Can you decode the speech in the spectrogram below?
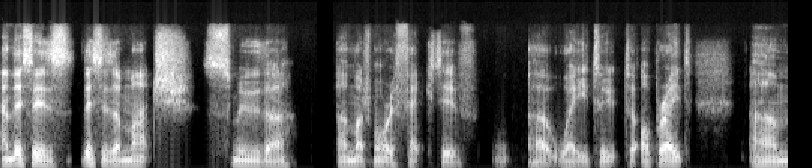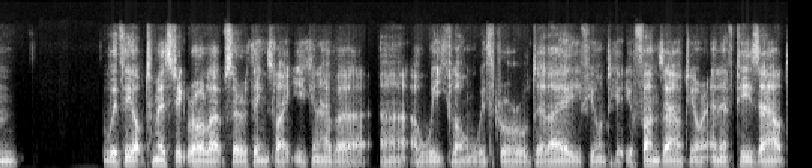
and this is this is a much smoother, much more effective uh, way to to operate. Um, with the optimistic rollups, there are things like you can have a a week long withdrawal delay if you want to get your funds out, your NFTs out,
